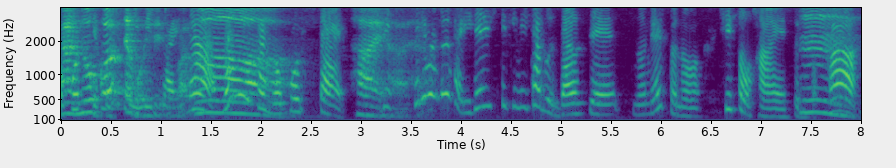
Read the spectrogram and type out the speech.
あ残ってほしいみたいな、何か残したい。ではいはい。それはなんか遺伝子的に多分男性のね、その子孫繁栄するとか、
